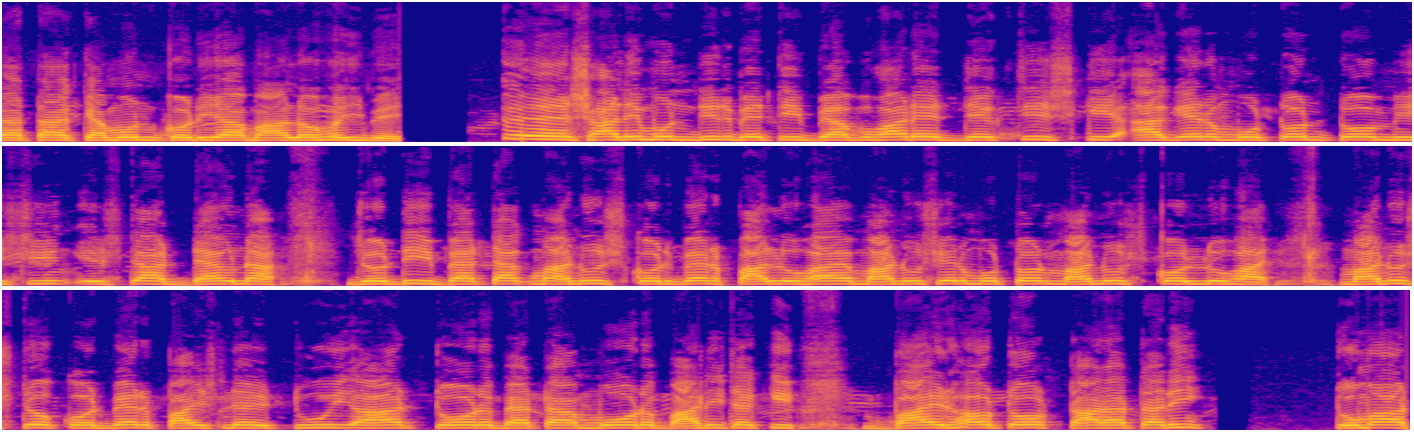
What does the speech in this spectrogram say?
ব্যাটা কেমন করিয়া ভালো হইবে? এ শালিমুন্দির বেটি, ব্যবহারে দেখছিস কি আগের মতন তো মিসিং স্টার? দেও না, যদি বেটাক মানুষ করবার পালু হয়, মানুষের মতন মানুষ করলু হয়, মানুষ তো করবার পাইস নাই। তুই আর তোর বেটা, মোর বাড়ি থাকি বাইর হও তো তাড়াতাড়ি। তোমার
